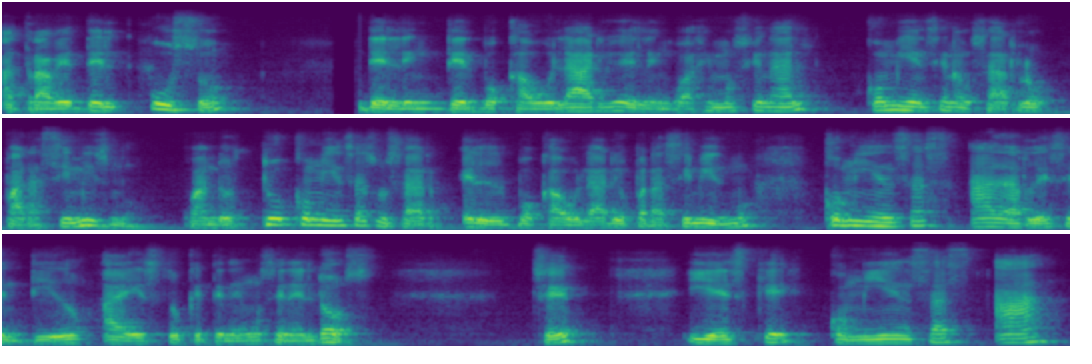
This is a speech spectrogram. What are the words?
a través del uso del, vocabulario y del lenguaje emocional comiencen a usarlo para sí mismo. Cuando tú comienzas a usar el vocabulario para sí mismo, comienzas a darle sentido a esto que tenemos en el 2. ¿sí? Y es que comienzas a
